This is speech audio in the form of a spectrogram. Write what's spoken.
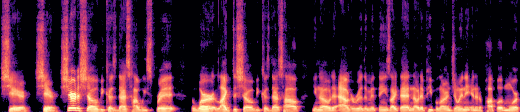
share, share. Share the show because that's how we spread the word. Like the show because that's how you know, the algorithm and things like that, know that people are enjoying it and it'll pop up more.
